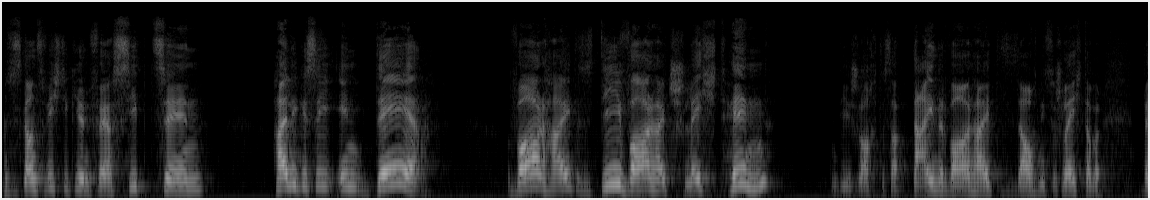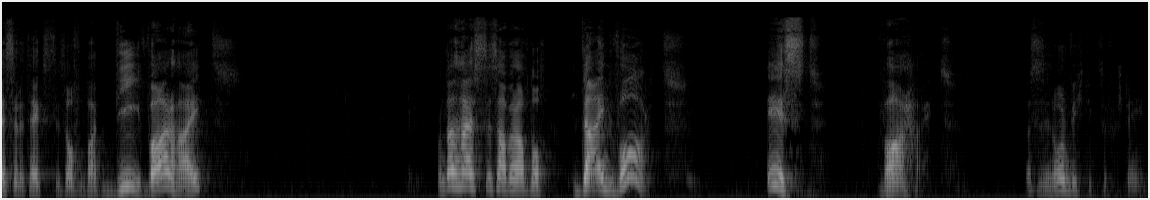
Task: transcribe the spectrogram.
Es ist ganz wichtig hier in Vers 17, Heilige sie in der Wahrheit, das ist die Wahrheit schlechthin. Die Schlachter sagt deiner Wahrheit, das ist auch nicht so schlecht, aber bessere Text ist offenbar die Wahrheit. Und dann heißt es aber auch noch, dein Wort ist Wahrheit. Das ist enorm wichtig zu verstehen.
